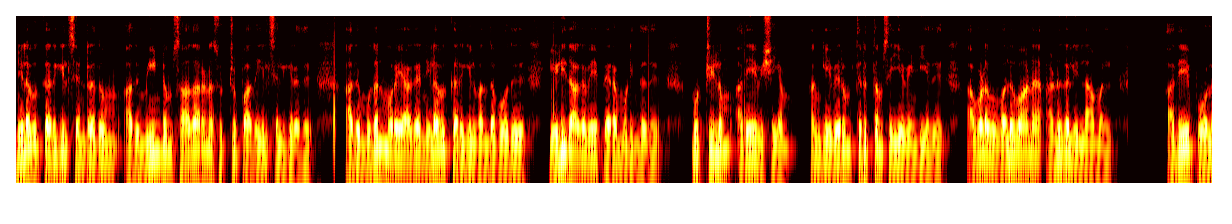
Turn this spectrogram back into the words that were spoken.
நிலவுக்கு அருகில் சென்றதும் அது மீண்டும் சாதாரண சுற்றுப்பாதையில் செல்கிறது. அது முதன்முறையாக நிலவுக்கு அருகில் வந்தபோது எளிதாகவே பெற முடிந்தது. முற்றிலும் அதே விஷயம். அங்கே வெறும் திருத்தம் செய்ய வேண்டியது. அவ்வளவு வலுவான அணுகல் இல்லாமல். அதே போல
